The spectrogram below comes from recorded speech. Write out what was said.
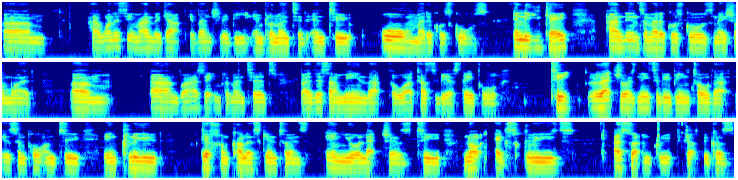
um, I want to see Mind the Gap eventually be implemented into all medical schools in the UK and into medical schools nationwide. Um, and when I say implemented, by this I mean that the work has to be a staple. Te- lecturers need to be being told that it's important to include different color skin tones in your lectures to not exclude a certain group just because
